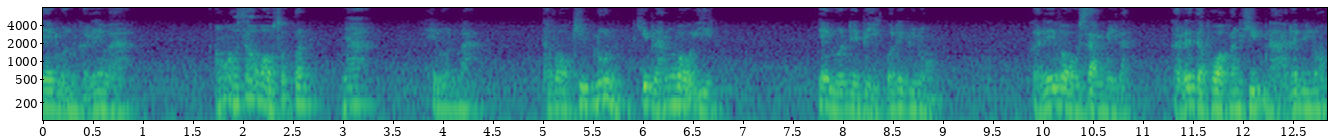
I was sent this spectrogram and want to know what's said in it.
ยายหลวนก็เลยว่า เอาเอาเศร้าเบาสักคนย่ายายหลวนว่า ถ้าบอกคลิปรุ่นคลิปหลังบอกอีกยายหลวนได้บีก็ได้พี่น้อง ก็ได้บอกซ้ำนี่ละก็ได้แต่พอกันคลิปหนาได้พี่น้อง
